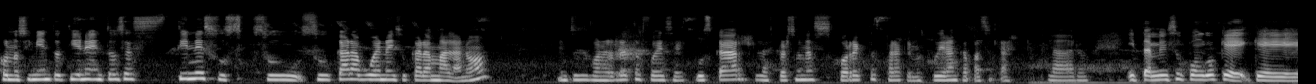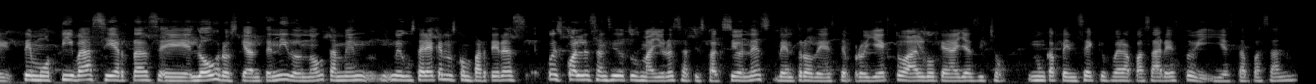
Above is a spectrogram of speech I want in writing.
conocimiento tiene, entonces tiene su, su cara buena y su cara mala, ¿no? Entonces, bueno, el reto fue ese, buscar las personas correctas para que nos pudieran capacitar. Claro. Y también supongo que, que te motiva ciertos eh, logros que han tenido, ¿no? También me gustaría que nos compartieras, pues, cuáles han sido tus mayores satisfacciones dentro de este proyecto, algo que hayas dicho, nunca pensé que fuera a pasar esto y, y está pasando.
